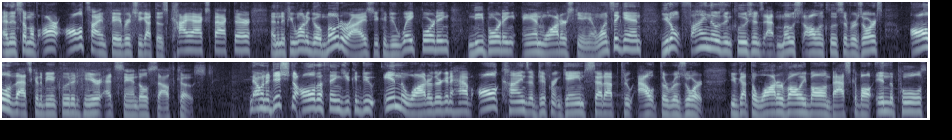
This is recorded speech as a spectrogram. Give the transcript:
And then some of our all-time favorites, you got those kayaks back there. And then if you want to go motorized, you can do wakeboarding, kneeboarding, and water skiing. And once again, you don't find those inclusions at most all-inclusive resorts. All of that's going to be included here at Sandals South Coast. Now, in addition to all the things you can do in the water, they're gonna have all kinds of different games set up throughout the resort. You've got the water volleyball and basketball in the pools.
